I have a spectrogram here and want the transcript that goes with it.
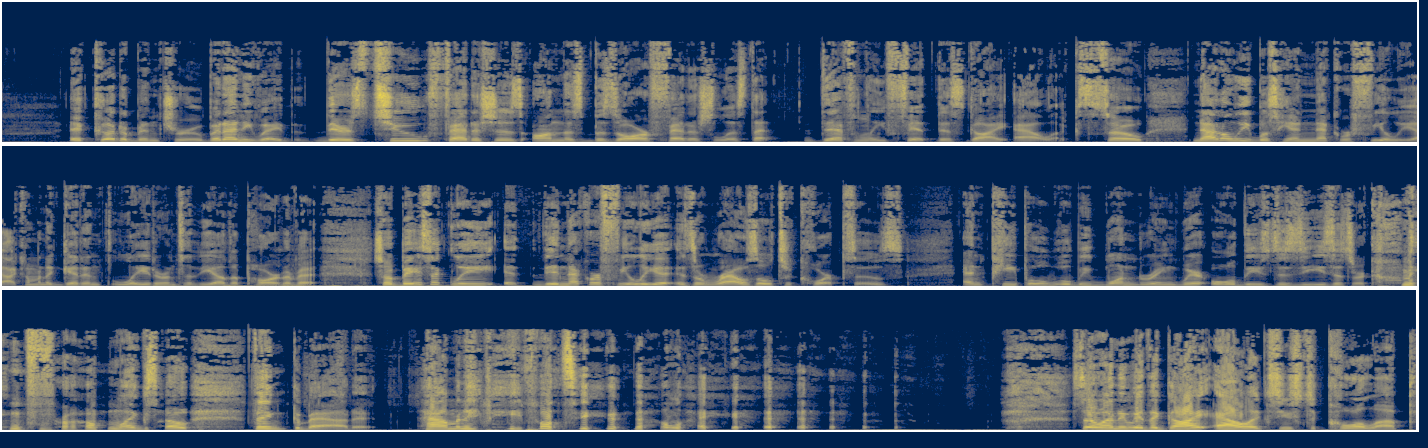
it could have been true. But anyway, there's two fetishes on this bizarre fetish list that definitely fit this guy Alex. So not only was he a necrophiliac, I'm going to get in later into the other part of it. So basically, it, the necrophilia is arousal to corpses. And people will be wondering where all these diseases are coming from. like, so think about it. How many people do you know? Like, so anyway, the guy Alex used to call up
